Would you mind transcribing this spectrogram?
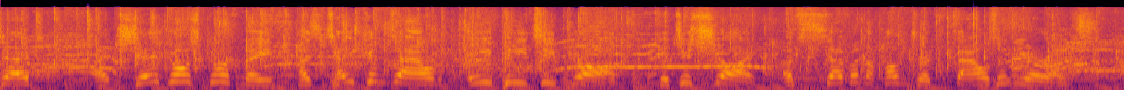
dead. And Grzegorz Glowny has taken down EPT Prague for just shy of 700,000 euros.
